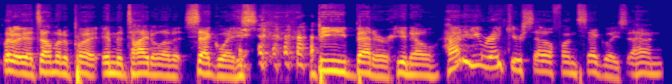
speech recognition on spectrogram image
Literally, that's how I'm going to put in the title of it. Segues. Be better. You know, how do you rank yourself on segues? Uh, n-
